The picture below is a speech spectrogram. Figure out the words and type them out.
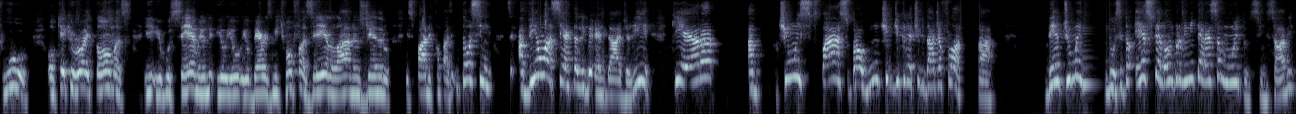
Fu. Ou o que, que o Roy Thomas e, e o Buscema e, e, o Barry Smith vão fazer lá no gênero espada e fantasia. Então, assim, havia uma certa liberdade ali que era tinha um espaço para algum tipo de criatividade aflorar dentro de uma indústria. Então, esse fenômeno para mim me interessa muito, assim, sabe?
